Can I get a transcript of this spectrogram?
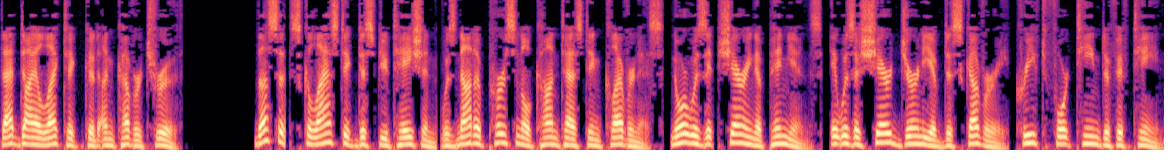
that dialectic could uncover truth. Thus a scholastic disputation was not a personal contest in cleverness, nor was it sharing opinions, it was a shared journey of discovery Kreeft 14-15.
